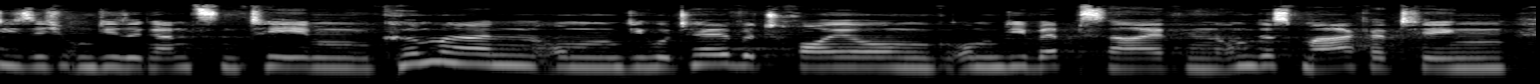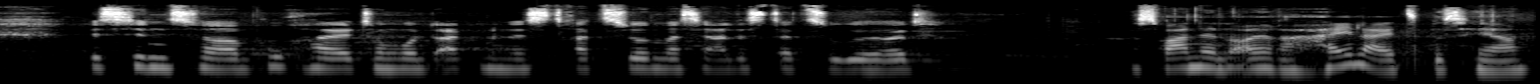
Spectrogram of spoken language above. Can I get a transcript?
die sich um diese ganzen Themen kümmern, um die Hotelbetreuung, um die Webseiten, um das Marketing bis hin zur Buchhaltung und Administration, was ja alles dazu gehört. Was waren denn eure Highlights bisher?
